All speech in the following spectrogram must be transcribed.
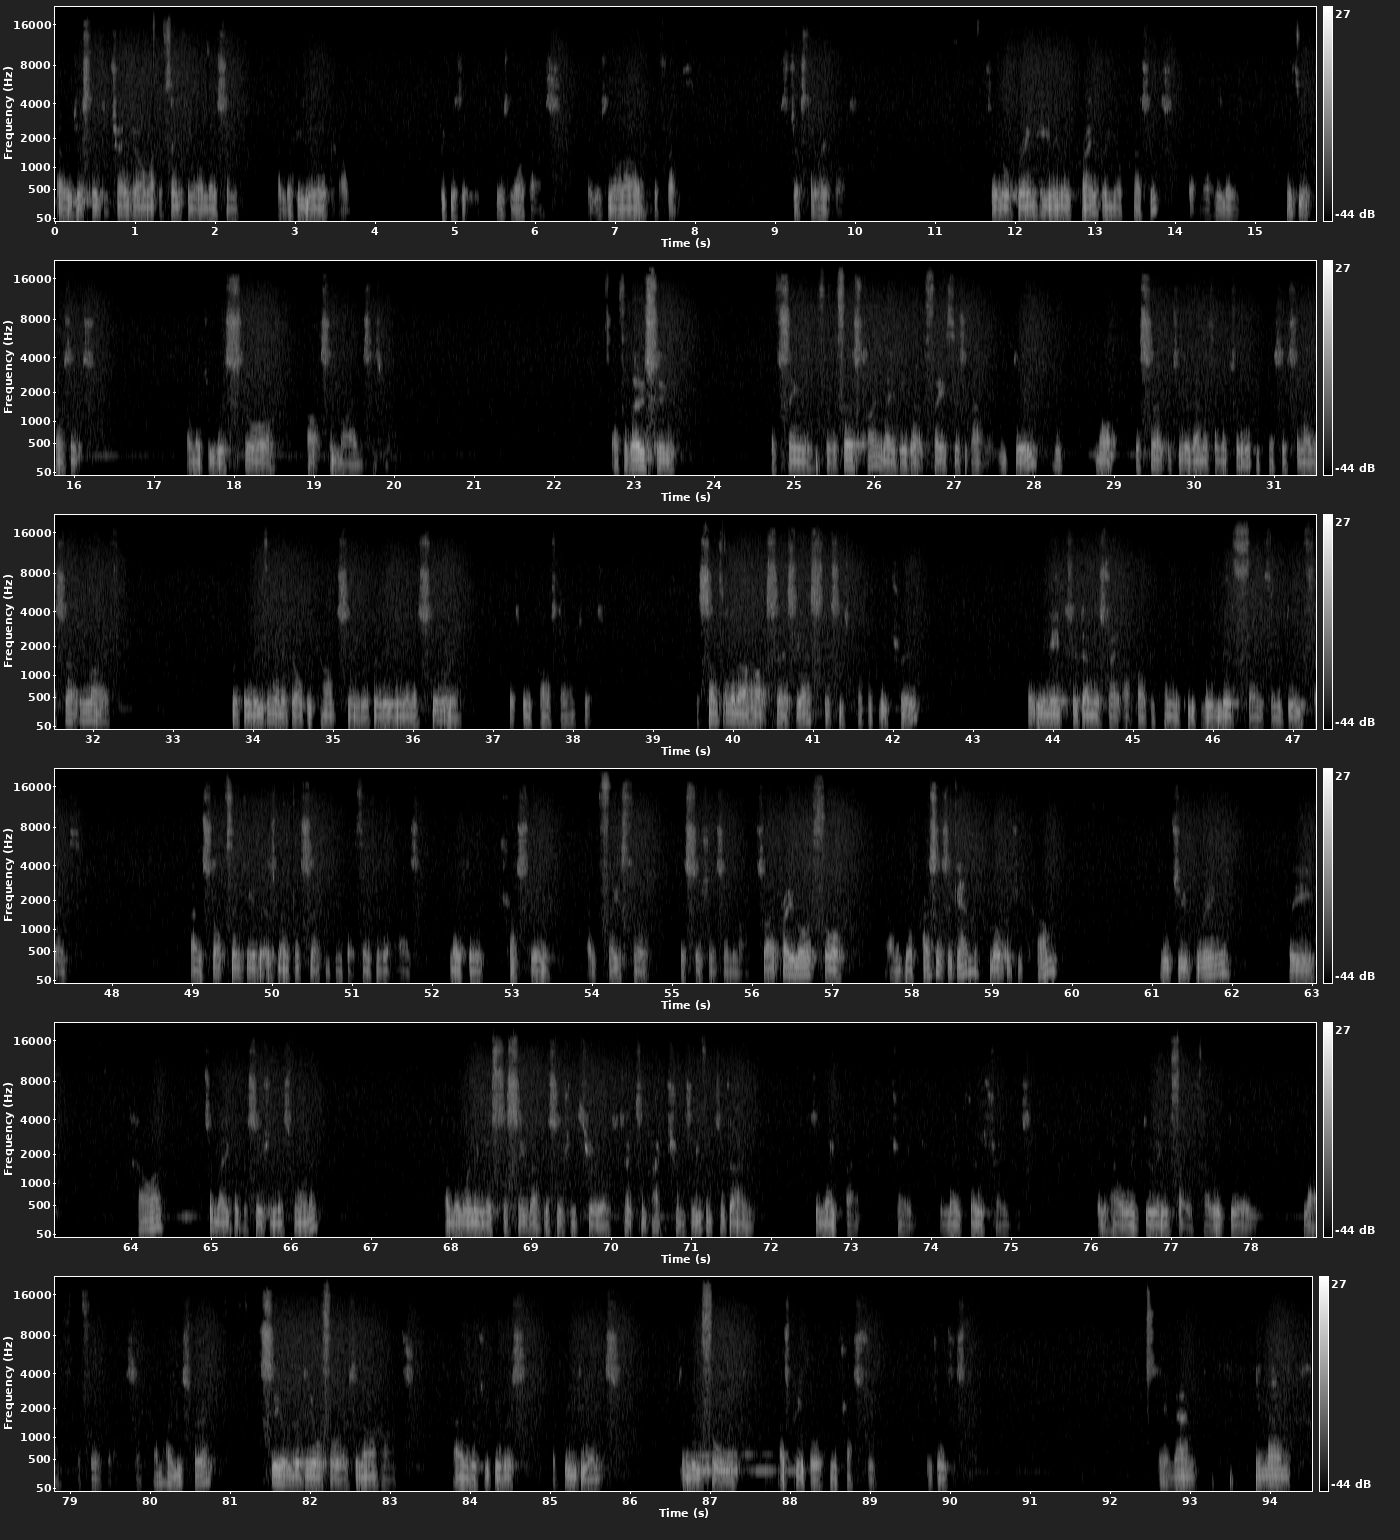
And we just need to change our way of thinking on this and, and the healing will come because it was not us. It was not our lack of faith. It's just the way it was. So Lord, bring healing, we pray. Bring your presence. Bring your healing with your presence. And would you restore hearts and minds for those who have seen for the first time maybe that faith is about what we do, not the certainty of anything at all because it's an uncertain life. We're believing in a God we can't see. We're believing in a story that's been passed down to us. Something in our heart says, yes, this is probably true, but we need to demonstrate that by becoming people who live faith and do faith. And stop thinking of it as mental certainty, but think of it as making trusting and faithful decisions in life. So I pray, Lord, for um, your presence again. Lord, would you come? Would you bring the power to make a decision this morning? And the willingness to see that decision through and to take some actions even today to make that change and make those changes in how we're doing faith, how we're doing life before God. So come, Holy Spirit seal the deal for us in our hearts? And would you give us obedience to move forward as people who trust you? In Jesus' name. Amen. Amen.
